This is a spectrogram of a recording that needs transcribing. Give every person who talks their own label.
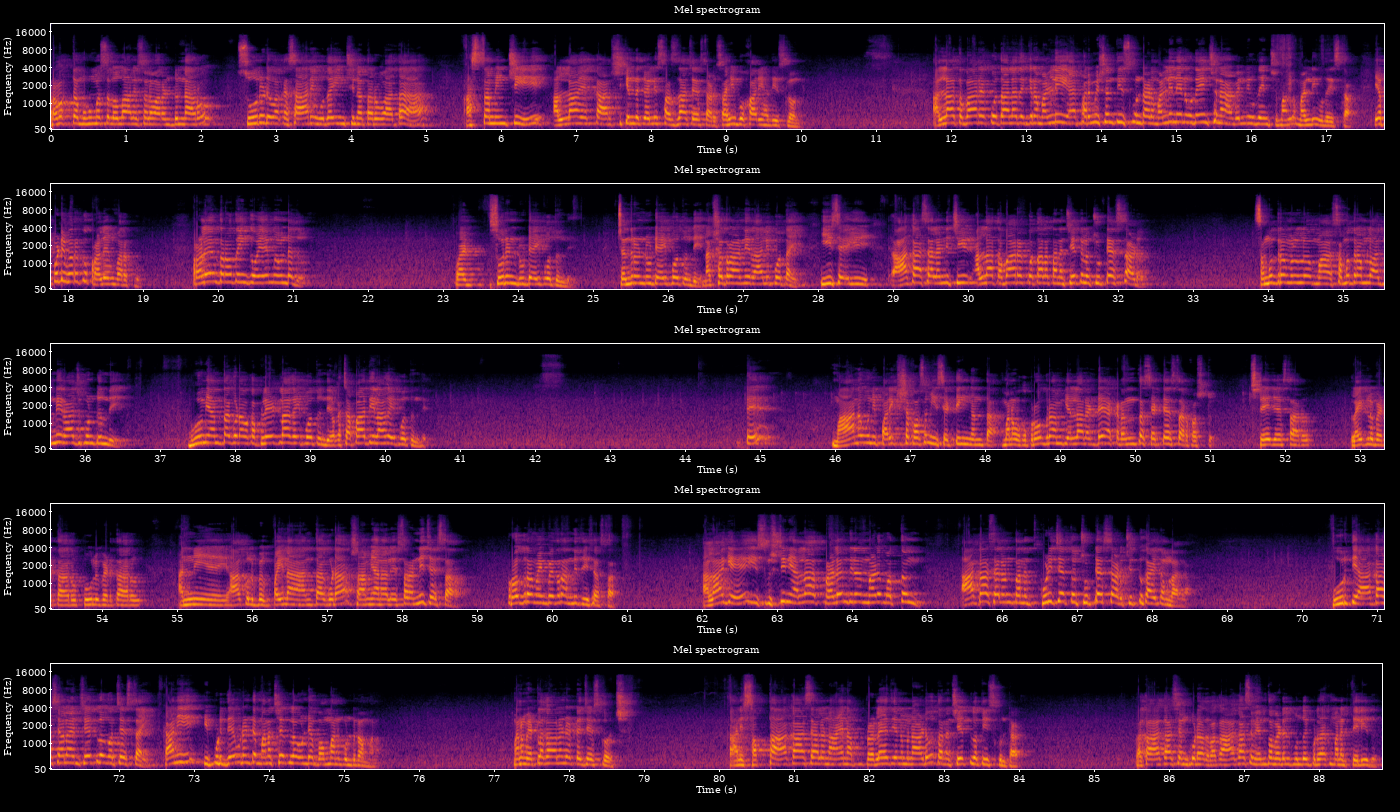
Speaker 1: ప్రవక్త ముహమ్మద్ సల్లా అలైస్లం వారు అంటున్నారు సూర్యుడు ఒకసారి ఉదయించిన తరువాత అస్తమించి అల్లా యొక్క అర్షి కిందకి వెళ్ళి సజ్దా చేస్తాడు. సహీ బుహారి హదీస్లోని అల్లా తబారకు తాలా దగ్గర మళ్ళీ పర్మిషన్ తీసుకుంటాడు. మళ్ళీ నేను ఉదయించిన వెళ్ళి ఉదయించు మళ్ళీ మళ్ళీ ఉదయిస్తాను ఎప్పటి వరకు? ప్రళయం వరకు. ప్రళయం తర్వాత ఇంకో ఏమి ఉండదు. సూర్యుని డ్యూటీ అయిపోతుంది. చంద్రుని డ్యూటీ అయిపోతుంది. నక్షత్రాలన్నీ రాలిపోతాయి. ఈ ఈ ఆకాశాలన్నీ చీ అల్లా తబారకుతాల తన చేతిలో చుట్టేస్తాడు. సముద్రంలో మా సముద్రంలో అగ్ని రాజుకుంటుంది. భూమి అంతా కూడా ఒక ప్లేట్ లాగా అయిపోతుంది ఒక చపాతీ లాగా అయిపోతుంది అంటే మానవుని పరీక్ష కోసం ఈ సెట్టింగ్ అంతా. మనం ఒక ప్రోగ్రామ్కి వెళ్ళాలంటే అక్కడంతా సెట్ వేస్తారు ఫస్ట్. స్టే చేస్తారు లైట్లు పెడతారు పూలు పెడతారు అన్ని ఆకులు పైన అంతా కూడా షామ్యానాలు వేస్తారు అన్నీ చేస్తారు. ప్రోగ్రామ్ అయిపోయిన తర్వాత అన్నీ తీసేస్తారు. అలాగే ఈ సృష్టిని అలా ప్రళయం దినం నాడు మొత్తం ఆకాశాలను తన కుడి చేత్తో చుట్టేస్తాడు చిత్తు కాగితంలాగా పూర్తి ఆకాశాలు ఆయన చేతిలోకి వచ్చేస్తాయి. కానీ ఇప్పుడు దేవుడు అంటే మన చేతిలో ఉండే బొమ్మ అనుకుంటున్నాం మనం. మనం ఎట్లా కావాలంటే ఎట్లా చేసుకోవచ్చు. కానీ సప్త ఆకాశాలను ఆయన ప్రళయ దినం నాడు తన చేతిలో తీసుకుంటాడు. ఒక ఆకాశం కూడా ఒక ఆకాశం ఎంత వెడల్పు ఉందో ఇప్పుడు దాకా మనకు తెలియదు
